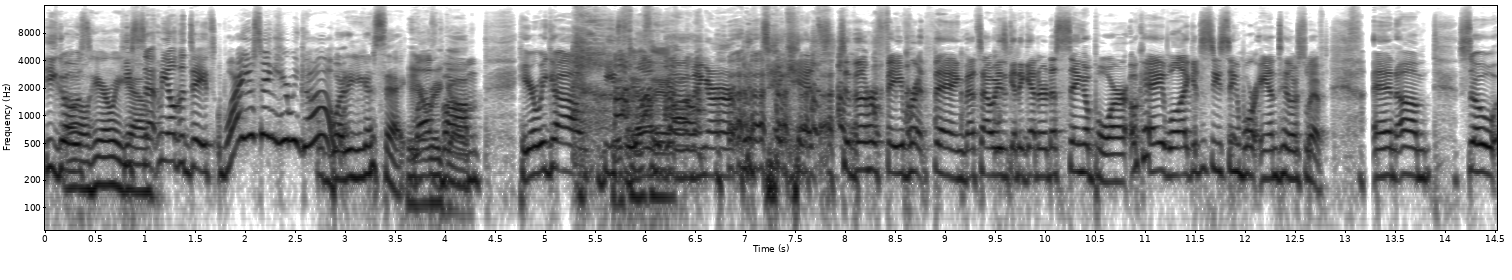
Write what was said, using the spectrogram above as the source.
He goes. Oh, here we he go. He sent me all the dates. Why are you saying here we go? What are you going to say? Here Love we go. bomb. Here we go. He's love bombing her with tickets to the, her favorite thing. That's how he's going to get her to Singapore. Okay, well I get to see Singapore and Taylor Swift. And um, so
